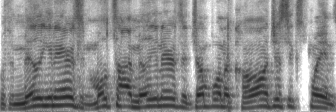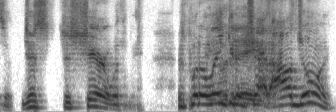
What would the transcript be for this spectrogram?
with millionaires and multimillionaires that jump on a call? Just explain it. Just just share it with me. Just put a link in the Dave. chat. I'll join.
